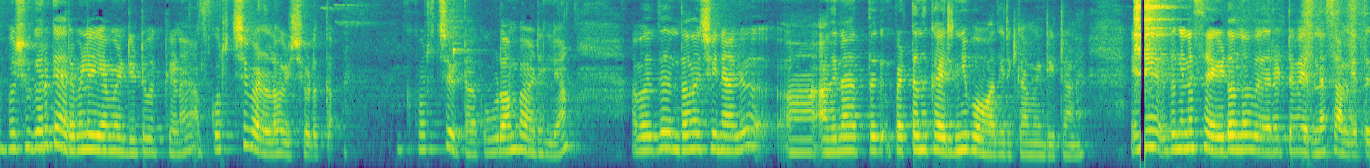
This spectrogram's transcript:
അപ്പോൾ ഷുഗർ കാരമൽ ചെയ്യാൻ വേണ്ടിയിട്ട് വെക്കണേ. അപ്പോൾ കുറച്ച് വെള്ളം ഒഴിച്ചു കൊടുക്കാം. കുറച്ച് ഇട്ടാൽ കൂടാൻ പാടില്ല. അപ്പോൾ ഇത് എന്താണെന്ന് വെച്ച് കഴിഞ്ഞാൽ അതിനകത്ത് പെട്ടെന്ന് കരിഞ്ഞു പോവാതിരിക്കാൻ വേണ്ടിയിട്ടാണ്. ഇനി ഇതിങ്ങനെ സൈഡൊന്ന് വേറിട്ട് വരുന്ന സമയത്ത്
